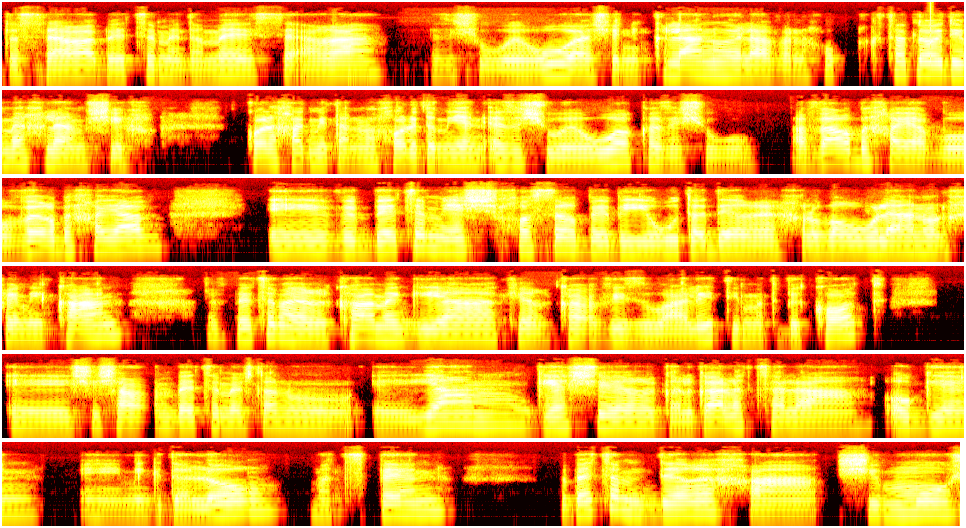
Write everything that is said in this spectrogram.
את הסערה בעצם מדמה סערה, איזשהו אירוע שנקלענו אליו, אנחנו קצת לא יודעים איך להמשיך. כל אחד מאיתנו יכול לדמיין איזשהו אירוע כזה שהוא עבר בחייו או עובר בחייו, ובעצם יש חוסר בבהירות הדרך, לא ברור לאן הולכים מכאן, אז בעצם הערכה מגיעה כערכה ויזואלית עם מדבקות, ששם בעצם יש לנו ים, גשר, גלגל הצלה, עוגן, מגדלור, מצפן, ובעצם דרך השימוש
